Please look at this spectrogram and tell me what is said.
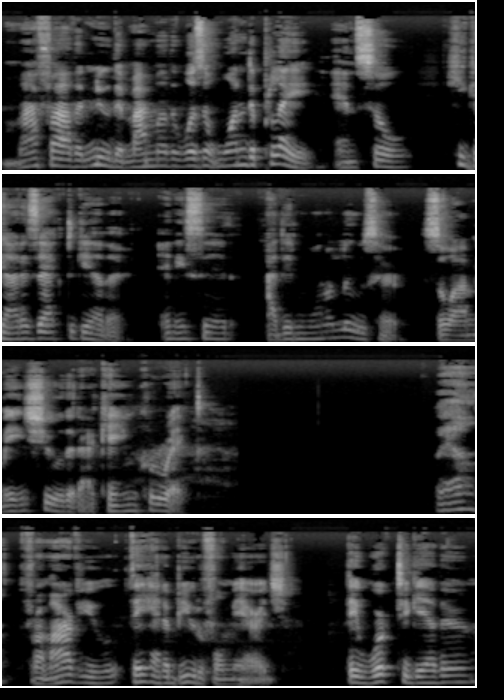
My father knew that my mother wasn't one to play, and so he got his act together and he said, I didn't want to lose her, so I made sure that I came correct. Well, from our view, they had a beautiful marriage. They worked together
